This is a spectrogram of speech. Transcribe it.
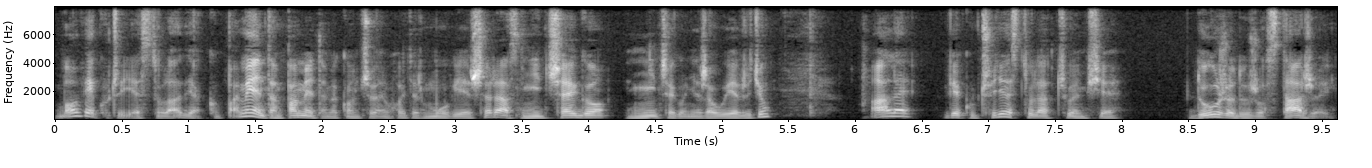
bo w wieku 30 lat, jak pamiętam, pamiętam jak kończyłem, chociaż mówię jeszcze raz, niczego, niczego nie żałuję w życiu, ale w wieku 30 lat czułem się dużo, dużo starzej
